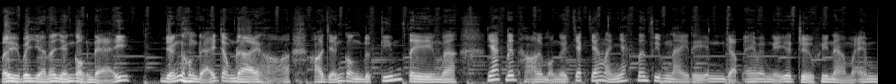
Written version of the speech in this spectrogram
Bởi vì bây giờ nó vẫn còn để, vẫn còn để trong đời họ. Họ chỉ vẫn còn được kiếm tiền và nhắc đến họ thì mọi người chắc chắn là nhắc đến phim này. Thì em gặp em em nghĩ là trừ khi nào mà em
